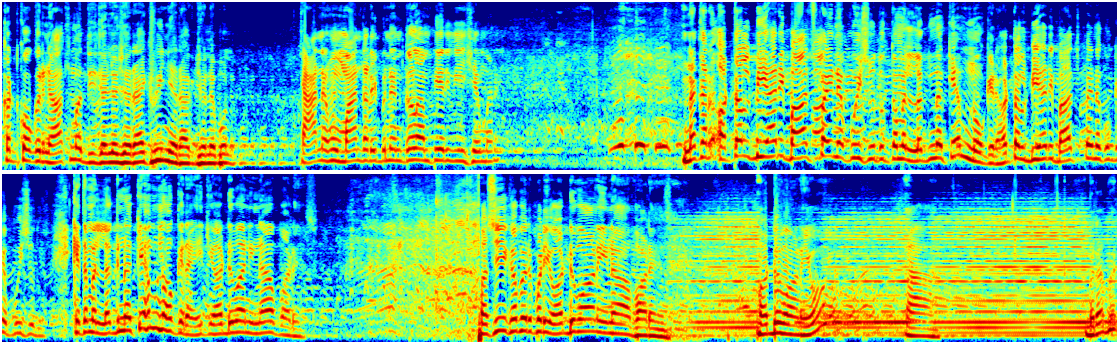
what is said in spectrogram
કટકો કરીને હાથમાં દીધા લ્યો રાખવી ને રાખજો. લે બોલો, કે આને હું માંદડી બને ગળામાં પહેરવી છે મારે? નકર અટલ બિહારી બાજપાઈને પૂછ્યું હતું તમે લગ્ન કેમ ન કર્યા? અટલ બિહારી વાજપેયીને કોકે પૂછ્યું હતું કે, તમે લગ્ન કેમ ન કર્યા? કે, અડવાની ના પાડે છે. પછી ખબર પડી અડવાણી ના પાડે છે. અડવાણી હો? હા. બરાબર?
